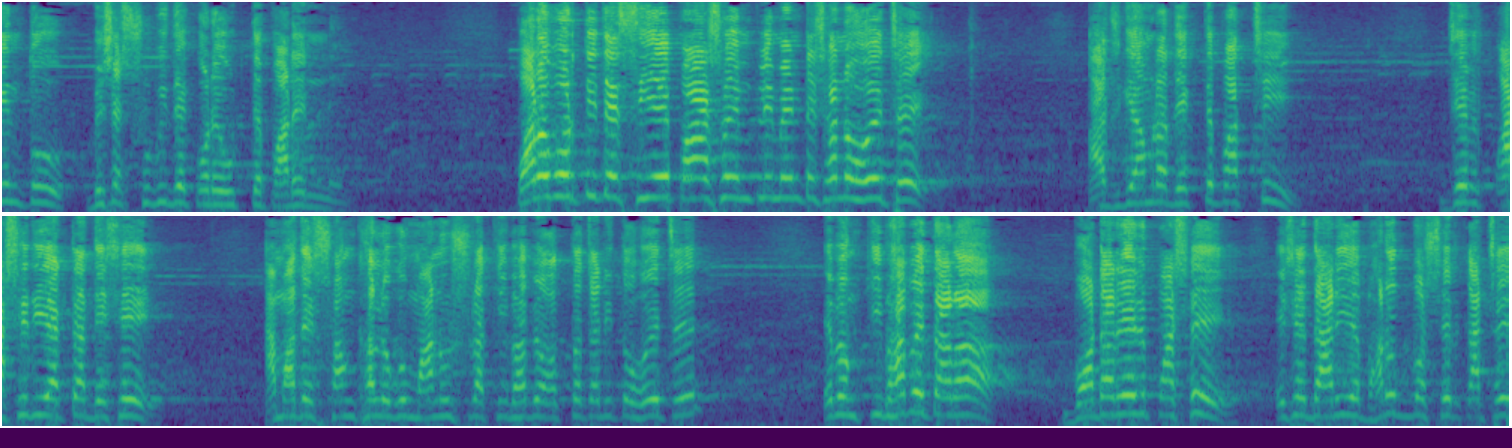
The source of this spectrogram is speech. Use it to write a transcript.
কিন্তু বিশেষ সুবিধে করে উঠতে পারেননি। পরবর্তীতে সিএ পাস ও ইমপ্লিমেন্টেশনও হয়েছে। আজকে আমরা দেখতে পাচ্ছি যে পাশেরই একটা দেশে আমাদের সংখ্যালঘু মানুষরা কীভাবে অত্যাচারিত হয়েছে এবং কীভাবে তারা বর্ডারের পাশে এসে দাঁড়িয়ে ভারতবর্ষের কাছে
